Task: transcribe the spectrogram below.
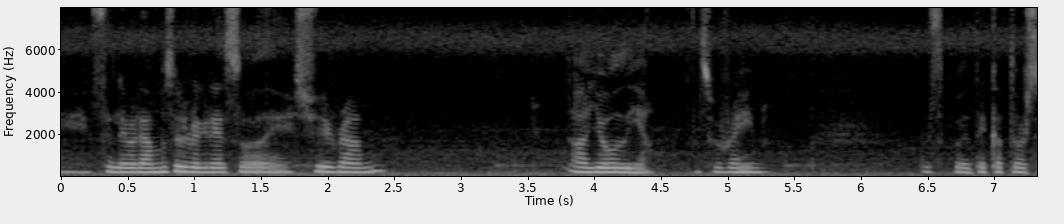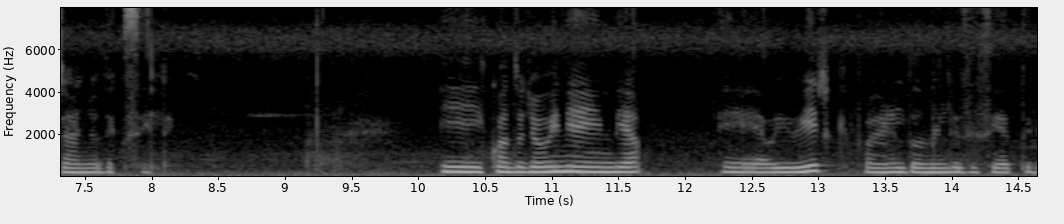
Eh, celebramos el regreso de Sri Ram a Ayodhya, a su reino, después de 14 años de exilio. Y cuando yo vine a India eh, a vivir, que fue en el 2017,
